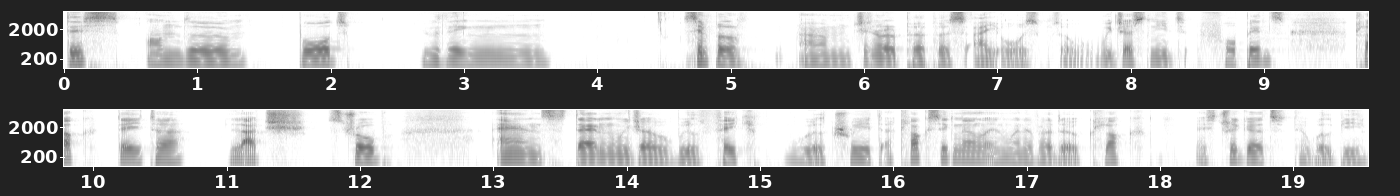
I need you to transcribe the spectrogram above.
this on the board using simple um, general purpose IOs. So we just need four pins, clock, data, latch, strobe, and then we will fake, we'll create a clock signal and whenever the clock is triggered, there will be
